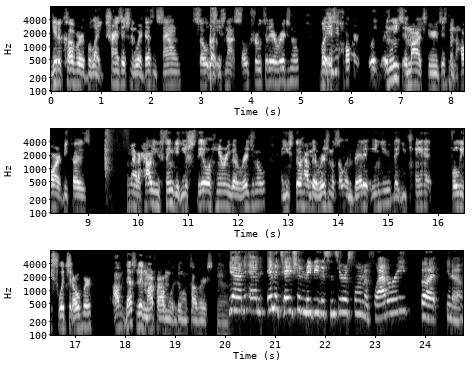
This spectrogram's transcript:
get a cover, but like transition it where it doesn't sound so like it's not so true to the original. But it's Mhm. hard. Like at least in my experience, it's been hard because no matter how you sing it, you're still hearing the original, and you still have the original so embedded in you that you can't fully switch it over. Um, that's been my problem with doing covers. Yeah. Yeah, and, and imitation may be the sincerest form of flattery, but you know.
